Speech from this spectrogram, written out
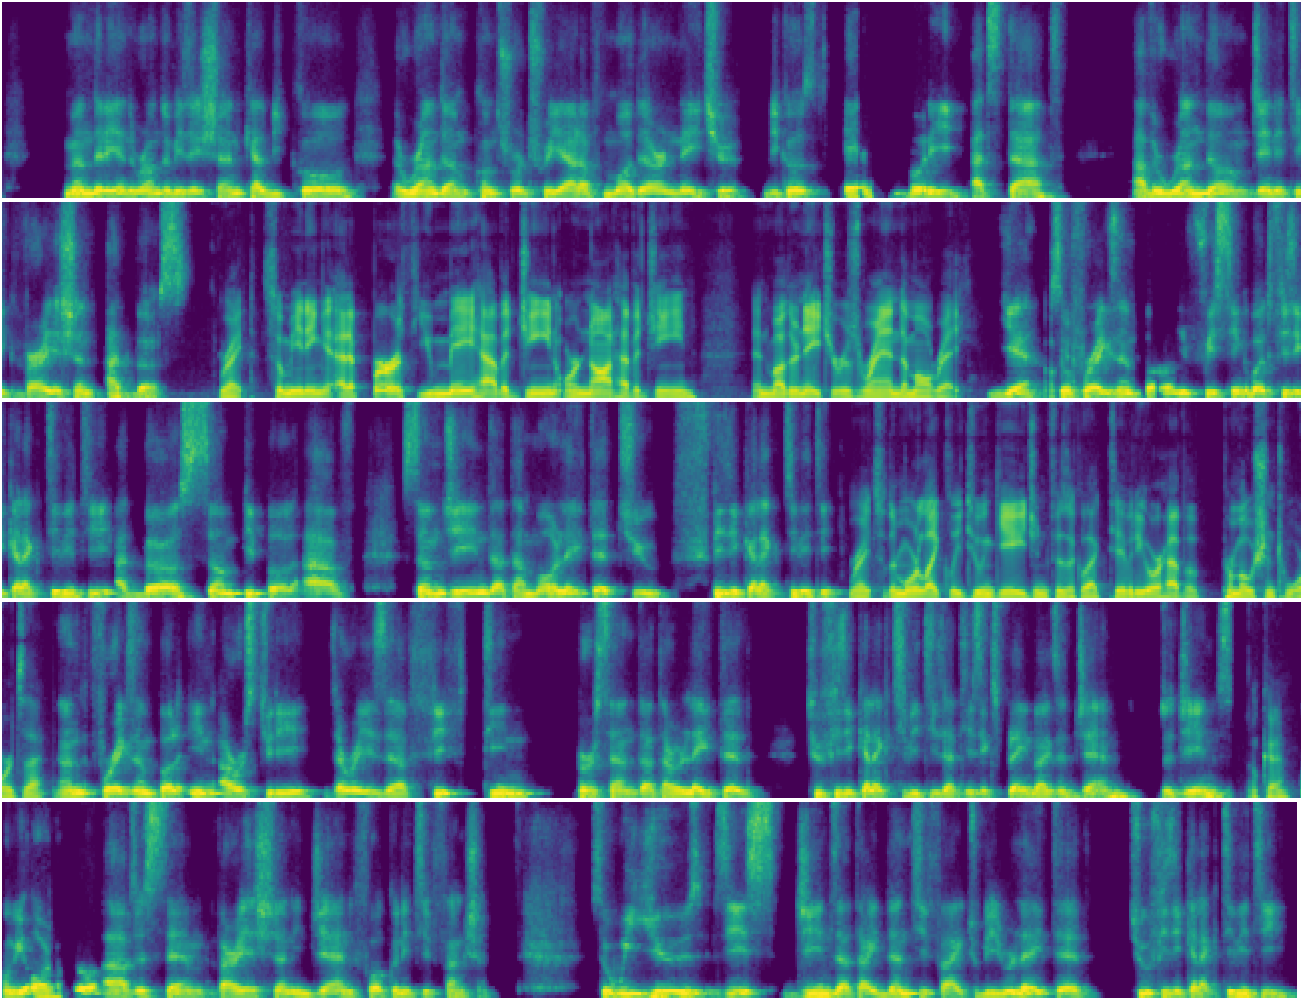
Mendelian randomization can be called a random control trial of modern nature because everybody at start have a random genetic variation at birth. Right. So, meaning at a birth, you may have a gene or not have a gene, and Mother Nature is random already. Yeah. Okay. So, for example, if we think about physical activity at birth, some people have some genes that are more related to physical activity. Right. So, they're more likely to engage in physical activity or have a promotion towards that. And for example, in our study, there is a 15% that are related to physical activity that is explained by the gene, the genes. Okay. And we also have the same variation in gene for cognitive function. So we use these genes that are identified to be related to physical activity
